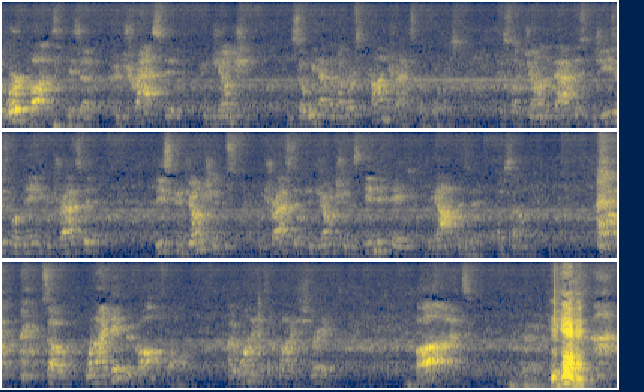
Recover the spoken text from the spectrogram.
The word but is a contrasted conjunction. And so we have another contrast before us. Just like John the Baptist and Jesus were being contrasted, these conjunctions, When I hit the golf ball, I want it to fly straight. But yeah. not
